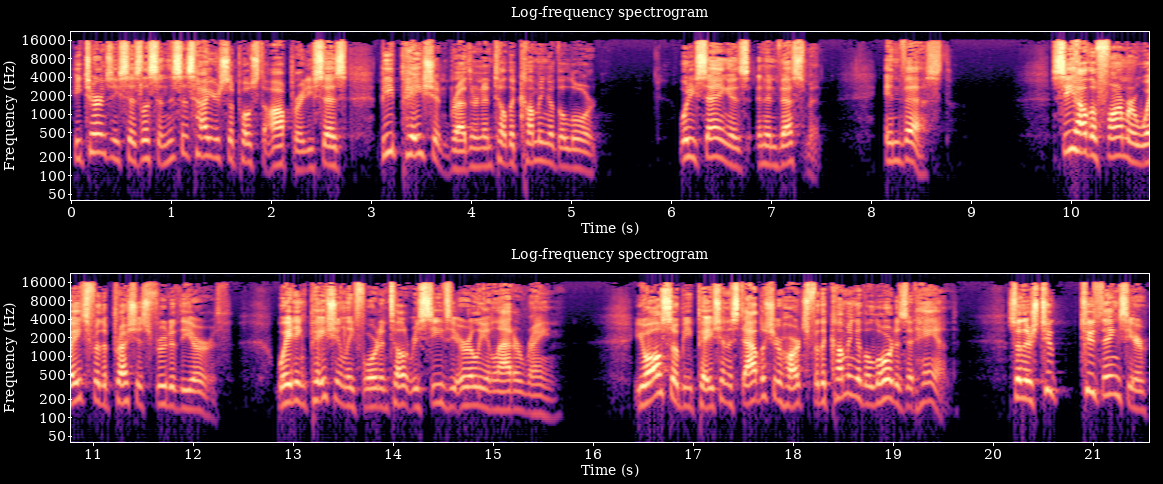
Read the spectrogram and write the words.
He turns and he says, Listen, this is how you're supposed to operate. He says, Be patient, brethren, until the coming of the Lord. What he's saying is an investment. Invest. See how the farmer waits for the precious fruit of the earth, waiting patiently for it until it receives the early and latter rain. You also be patient, establish your hearts, for the coming of the Lord is at hand. So there's two, two things here.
